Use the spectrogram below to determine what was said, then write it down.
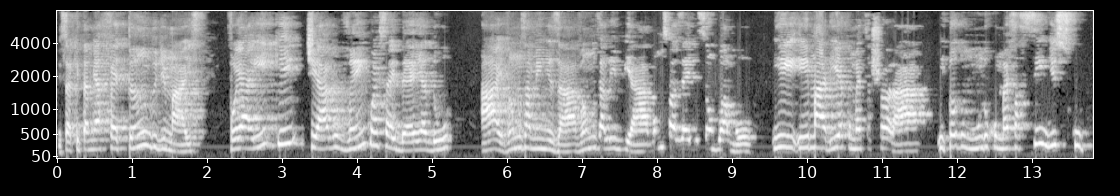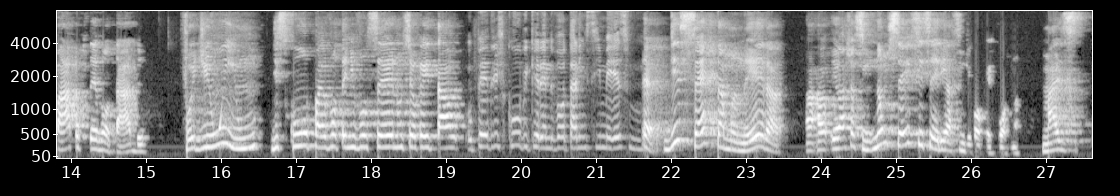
isso aqui tá me afetando demais. Foi aí que Thiago vem com essa ideia do ai, vamos amenizar, vamos aliviar, vamos fazer a edição do amor. E, e, Maria começa a chorar, e todo mundo começa a se desculpar por ter votado. Foi de um em um, desculpa, eu votei em você, não sei o que e tal. O Pedro Scooby querendo votar em si mesmo. É, de certa maneira, eu acho assim, não sei se seria assim de qualquer forma, mas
